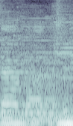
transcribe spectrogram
estava aqui.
